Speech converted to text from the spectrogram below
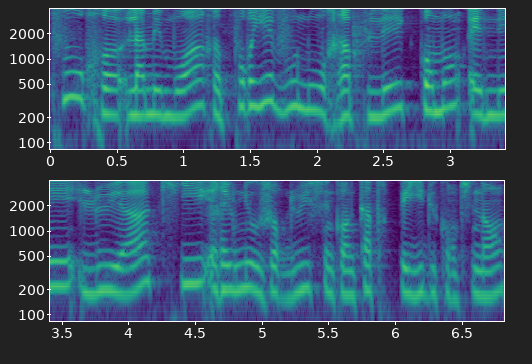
Pour la mémoire, pourriez-vous nous rappeler comment est née l'UA qui réunit aujourd'hui 54 pays du continent?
